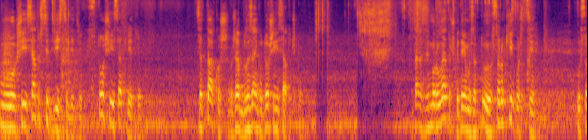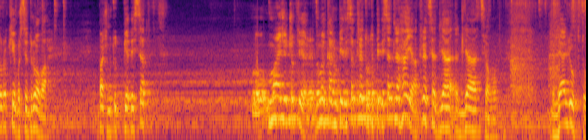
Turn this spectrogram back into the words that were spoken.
У 60 200 літрів. 160 літрів. Це також вже близенько до 60 очки. Зараз візьму рулеточку, дивимося у 40 бочці, у 40 бочці дрова. Бачимо тут 50. Ну, майже 4. Ну, ми кажемо 53, тобто 50 лягає, а 3 це для, для цього. Для люфту.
